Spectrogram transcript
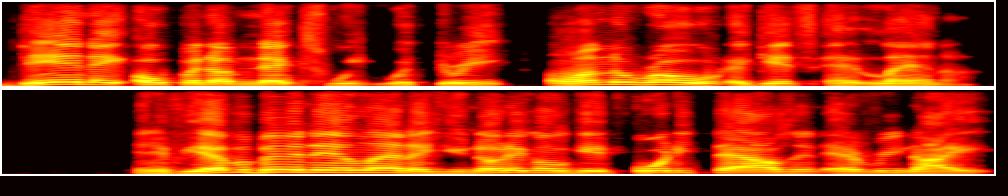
Then they open up next week with three on the road against Atlanta. And if you ever been in Atlanta, you know they're gonna get 40,000 every night,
